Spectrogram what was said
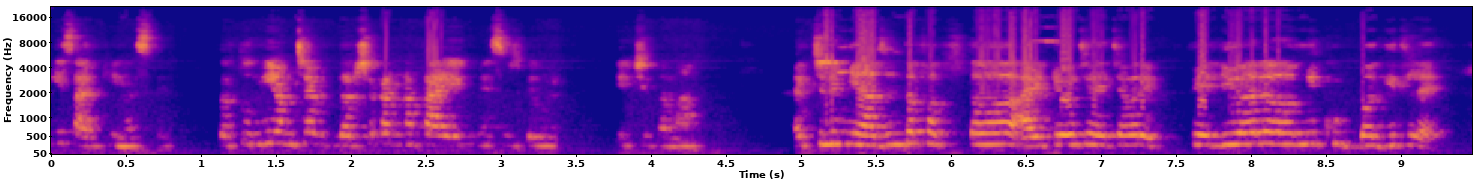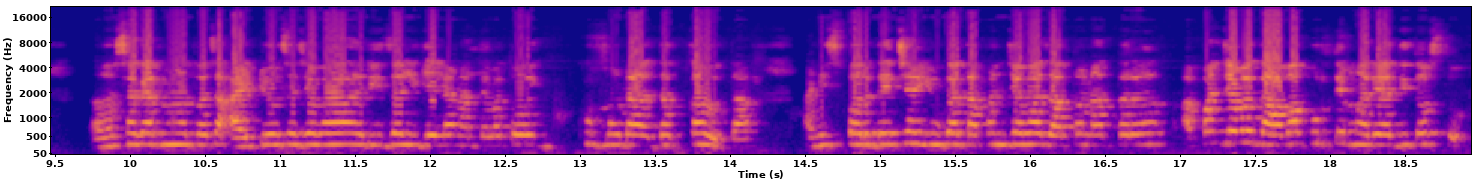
ही सारखी नसते. तर तुम्ही आमच्या दर्शकांना काय एक मेसेज देऊ इच्छिता ना? ऍक्च्युली मी अजून तर फक्त आयटीओच्या ह्याच्यावर फेल्युअर मी खूप बघितलंय. सगळ्यात महत्त्वाचा आयटीओचा जेव्हा रिझल्ट गेला ना तेव्हा तो एक खूप मोठा धक्का होता. आणि स्पर्धेच्या युगात आपण जेव्हा जातो ना तर आपण जेव्हा गावापुरते मर्यादित असतो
